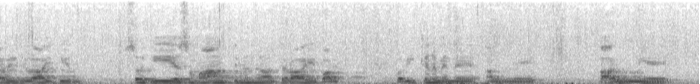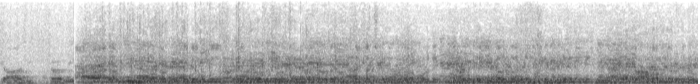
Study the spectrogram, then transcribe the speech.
അവയങ്ങളായി തീർന്നു സ്വർഗീയ സമാനത്തിൽ നിന്ന് ആൾത്തറായി പവി പവിക്കണമെന്ന് അങ്ങേ കാരുണ്യെ യാതി- കാരുണ്യ ആരാധന ഞങ്ങൾക്ക് തരണമേ ഞങ്ങളോട് തെറ്റുന്നവരോട് ഞങ്ങൾ ക്ഷമിക്കുന്ന പോലെ തെറ്റുകൾ ഞങ്ങൾ ക്ഷമിക്കണമേ ഞങ്ങളുടെ പാപമനത്തിൽ ഉൾപ്പെടുത്തരുതേ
